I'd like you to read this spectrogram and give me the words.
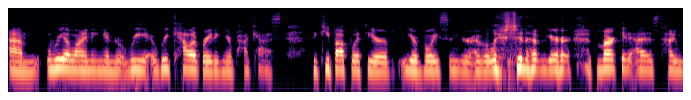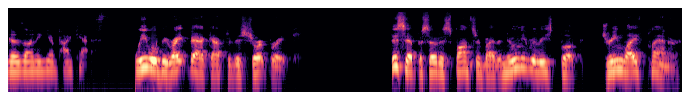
um, realigning and re- recalibrating your podcast to keep up with your your voice and your evolution of your market as time goes on in your podcast. We will be right back after this short break. This episode is sponsored by the newly released book Dream Life Planner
